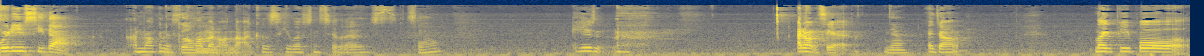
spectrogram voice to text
where do you see that? I'm not gonna Go comment on. on that because he listens to this. So He's. I don't see it. no, I don't. Like people,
